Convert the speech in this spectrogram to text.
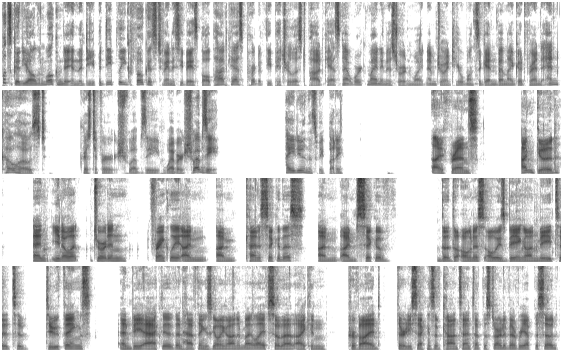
What's good, y'all, and welcome to In the Deep, a deep league focused fantasy baseball podcast, part of the Pitcher List Podcast Network. My name is Jordan White, and I'm joined here once again by my good friend and co-host, Christopher Shwebsi Weber. Shwebsi, how you doing this week, buddy? Hi, friends. I'm good. And you know what, Jordan, frankly, I'm I'm kind of sick of this. I'm I'm sick of the the onus always being on me to to do things and be active and have things going on in my life so that I can provide 30 seconds of content at the start of every episode.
